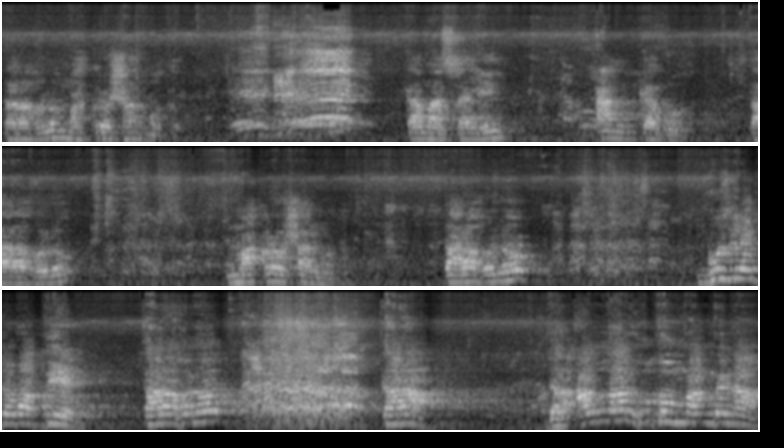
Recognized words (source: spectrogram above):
তারা হলো মাকড়সার মতো। তারা হলো মাকড়সার মতো। তারা হলো বুঝলে জবাব দিয়ে। তারা হলো কারা? যারা আল্লাহর হুকুম মানবে না,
